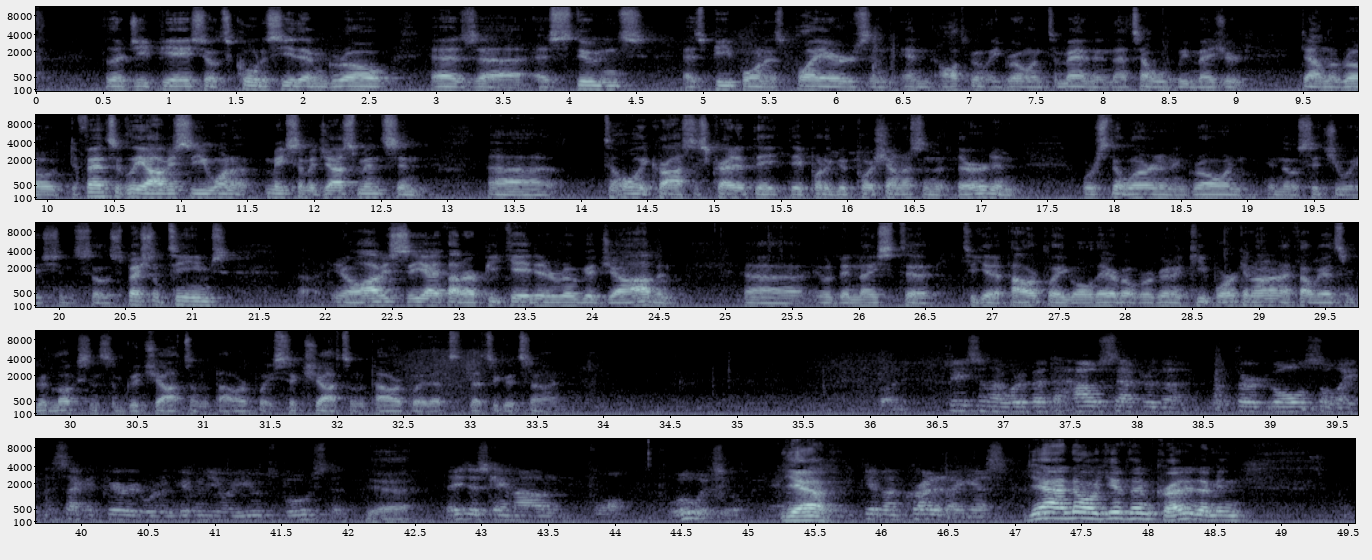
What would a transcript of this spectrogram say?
for their GPA, so it's cool to see them grow as uh, as students, as people, and as players, and, and ultimately grow into men. And that's how we'll be measured down the road. Defensively, obviously, you want to make some adjustments and. Uh, to Holy Cross's credit, they, they put a good push on us in the third, and we're still learning and growing in those situations. So special teams, uh, you know, obviously I thought our PK did a real good job, and uh, it would have been nice to, to get a power play goal there, but we're going to keep working on it. I thought we had some good looks and some good shots on the power play. Six shots on the power play. That's that's a good sign. Jason, I would have bet the house after the, the third goal so late in the second period would have given you a huge boost. And Yeah. they just came out and flew, at you. Yeah. Give them credit, I guess. Yeah, no, give them credit. I mean,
